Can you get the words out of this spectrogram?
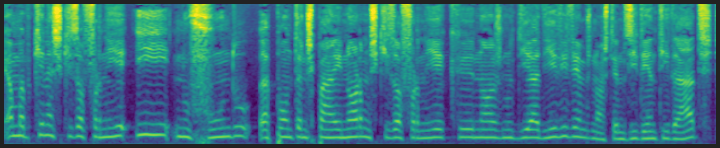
É uma pequena esquizofrenia e, no fundo, aponta-nos para a enorme esquizofrenia que nós no dia a dia vivemos. Nós temos identidades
